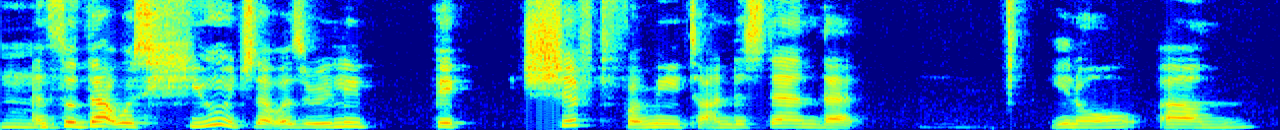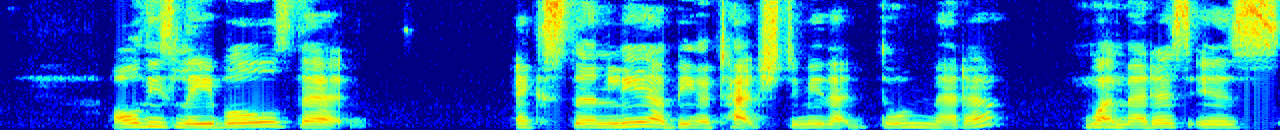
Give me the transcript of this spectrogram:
Mm. And so that was huge. That was a really big shift for me to understand that, you know, um, all these labels that externally are being attached to me that don't matter. What Mm. matters is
